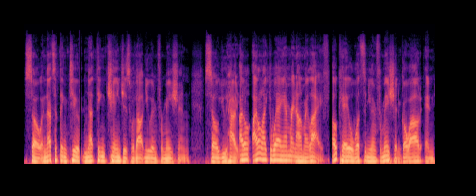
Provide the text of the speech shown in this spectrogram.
So, and that's the thing too. Nothing changes without new information. So you have. I don't. I don't like the way I am right now in my life. Okay, well, what's the new information? Go out and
